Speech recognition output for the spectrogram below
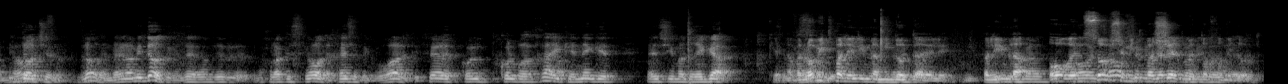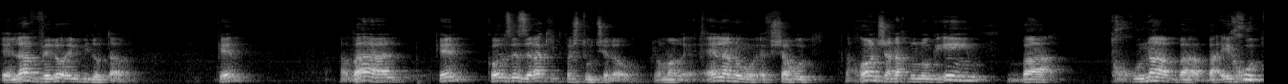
למידות זה- שלו. לא, זה בין למידות, זה מחולק לספירות, לחסד, לגבורה, לתפארת, כל- כל ברכה היא כנגד איזושהי מדרגה. כן, אבל לא מתפללים למידות האלה, מתפללים לאור אינסוף שמתפשט בתוך המידות, אליו ולא אל מידותיו, כן? אבל, כן, כל זה זה רק התפשטות של האור, כלומר אין לנו אפשרות, נכון שאנחנו נוגעים בתכונה, באיכות,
